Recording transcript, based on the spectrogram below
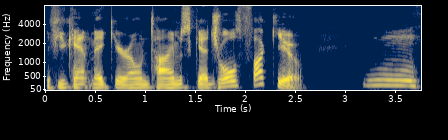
If you can't make your own time schedule, fuck you. Mm.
